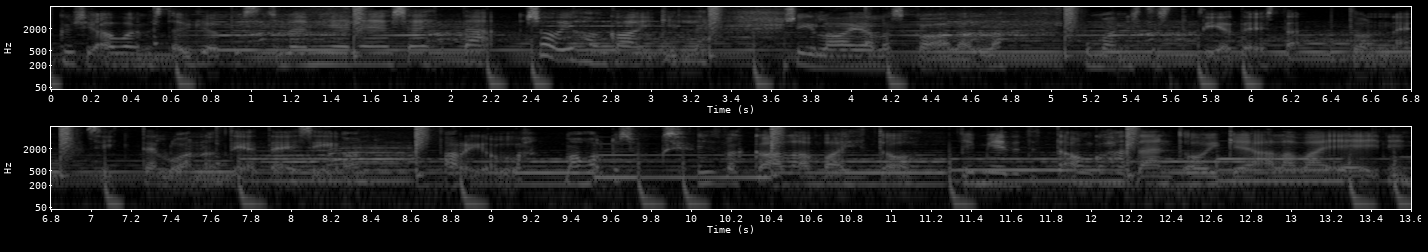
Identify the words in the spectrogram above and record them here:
nykyisin avoimesta yliopistosta tulee mieleen se, että se on ihan kaikille. Tosi laajalla skaalalla humanistista tieteistä tonne sitten luonnontieteisiin on tarjolla mahdollisuuksia. Nyt vaikka alan vaihtoa ja mietit, että onkohan tämä nyt oikea ala vai ei, niin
